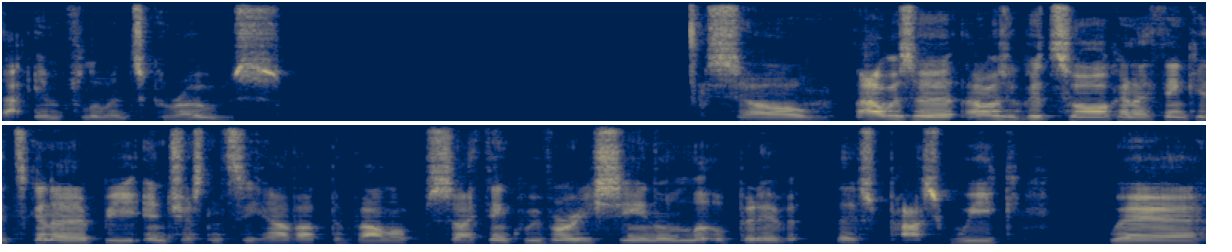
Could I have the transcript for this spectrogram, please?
that influence grows. So that was a that was a good talk and i think it's going to be interesting to see how that develops. I think we've already seen a little bit of it this past week where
